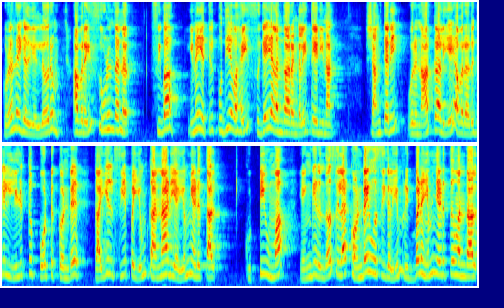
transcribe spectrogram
குழந்தைகள் எல்லோரும் அவரை சூழ்ந்தனர். சிவா இணையத்தில் புதிய வகை சிகை அலங்காரங்களை தேடினான். சங்கரி ஒரு நாற்காலியை அவர் அருகில் இழுத்து போட்டுக்கொண்டு கையில் சீப்பையும் கண்ணாடியையும் எடுத்தாள். குட்டி உமா எங்கிருந்தோ சில கொண்டை ஊசிகளையும் ரிப்பனையும் எடுத்து வந்தாள்.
